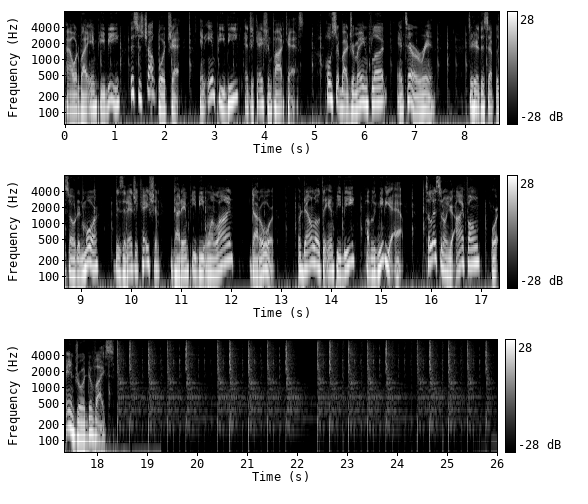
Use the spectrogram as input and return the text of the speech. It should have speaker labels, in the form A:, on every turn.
A: Powered by MPB, this is Chalkboard Chat, an MPB education podcast, hosted by Jermaine Flood and Tara Wren. To hear this episode and more, visit education.mpbonline.org or download the MPB Public Media app to listen on your iPhone or Android device.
